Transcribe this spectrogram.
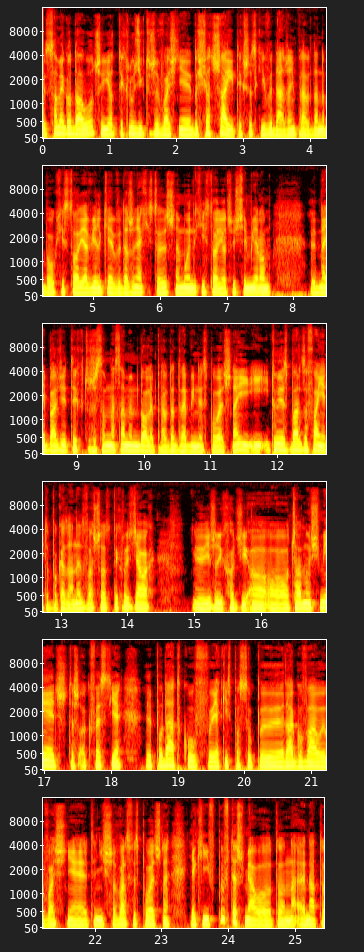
y, samego dołu, czyli od tych ludzi, którzy właśnie doświadczali tych wszystkich wydarzeń, prawda? No bo historia, wielkie wydarzenia historyczne, młyny historii oczywiście mielą y, najbardziej tych, którzy są na samym dole, prawda, drabiny społecznej i, i, i tu jest bardzo fajnie to pokazane, zwłaszcza w tych rozdziałach jeżeli chodzi o, o czarną śmierć, też o kwestie y, podatków, w jaki sposób y, reagowały właśnie te niższe warstwy społeczne, jaki wpływ też miało to na, na to,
